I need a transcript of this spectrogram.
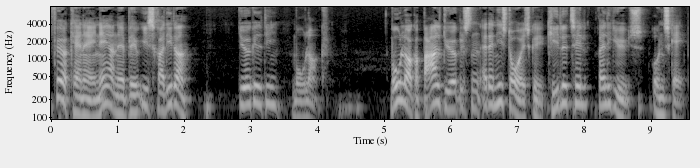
Før kananæerne blev israelitter, dyrkede de Molok. Molok og Baal-dyrkelsen er den historiske kilde til religiøs ondskab.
